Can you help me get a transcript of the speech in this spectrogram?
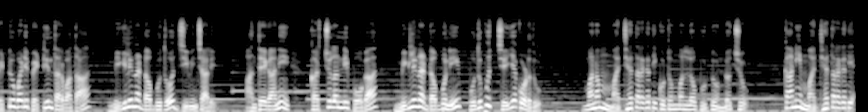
పెట్టుబడి పెట్టిన తర్వాత మిగిలిన డబ్బుతో జీవించాలి. అంతేగాని ఖర్చులన్నీ పోగా మిగిలిన డబ్బుని పొదుపు చెయ్యకూడదు. మనం మధ్యతరగతి కుటుంబంలో పుట్టు ఉండొచ్చు. కానీ మధ్యతరగతి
